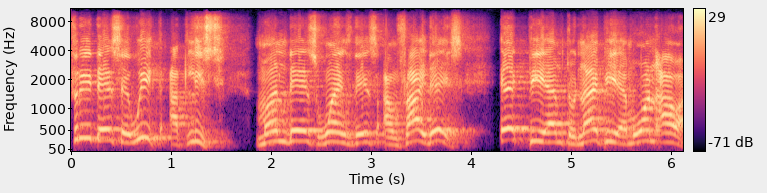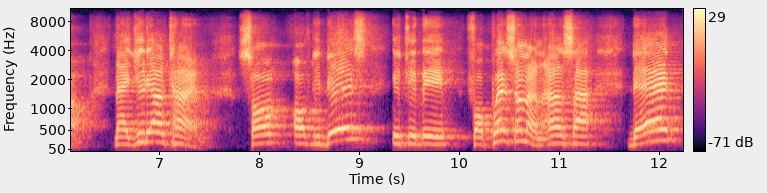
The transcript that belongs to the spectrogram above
three days a week at least Mondays, Wednesdays, and Fridays, 8 p.m. to 9 p.m., one hour, Nigerian time. Some of the days it will be for question and answer, then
